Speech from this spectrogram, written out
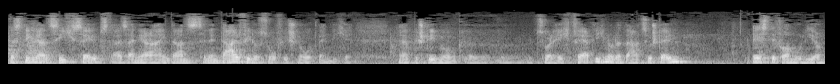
das Ding an sich selbst als eine rein transzendentalphilosophisch notwendige Bestimmung äh, zu rechtfertigen oder darzustellen. Beste Formulierung,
